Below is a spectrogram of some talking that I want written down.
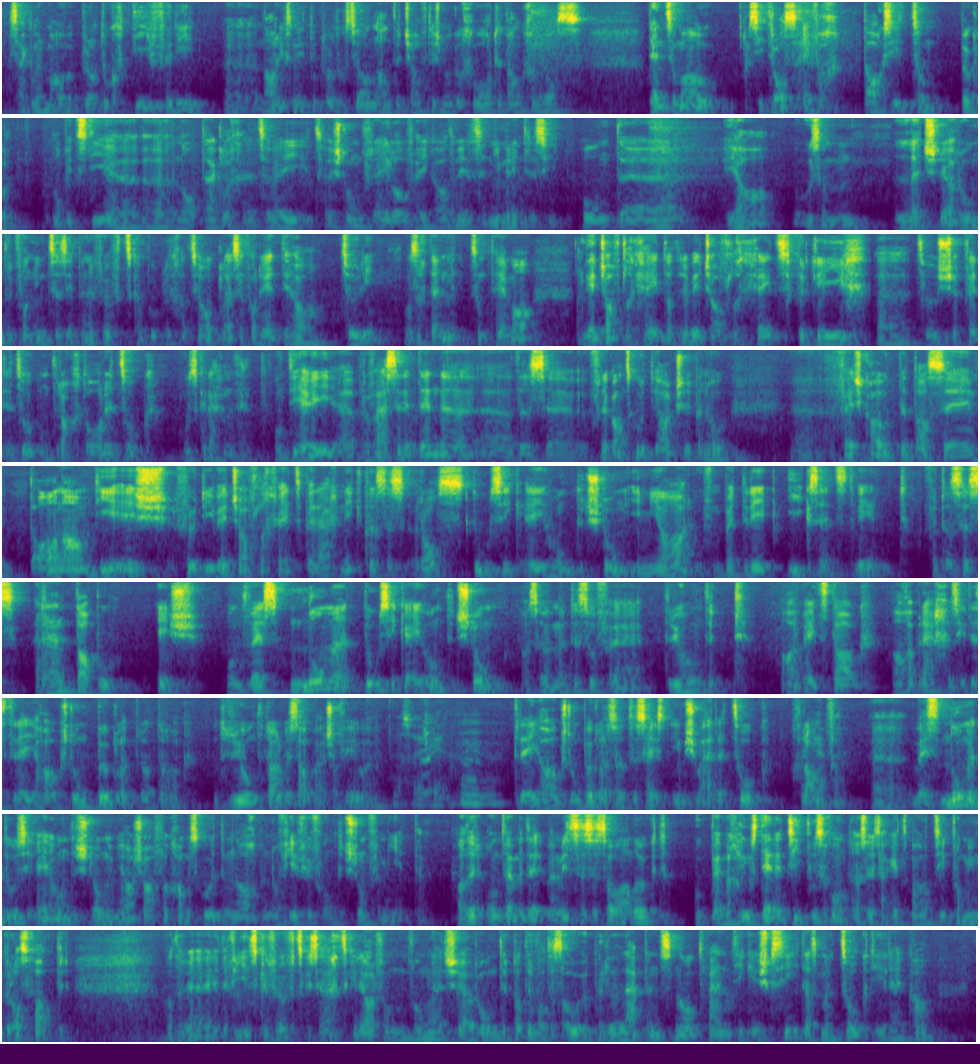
sagen wir mal, eine produktivere äh, Nahrungsmittelproduktion, Landwirtschaft ist möglich geworden, dank dem Ross. Dann zumal sind die Ross einfach da gewesen, zum Bügeln. Ob jetzt die äh, noch täglich zwei, zwei Stunden Freilauf haben oder nicht, das hat niemand interessiert. Und äh, ja, aus dem letzten Jahrhundert von 1957 eine Publikation gelesen von ETH Zürich, die sich dann mit zum Thema Wirtschaftlichkeit oder Wirtschaftlichkeitsvergleich äh, zwischen Pferdezug und Traktorenzug ausgerechnet hat. Und die haben, äh, Professor hat dann äh, das äh, auf eine ganz gute Art geschrieben auch, äh, festgehalten, dass äh, die Annahme die ist für die Wirtschaftlichkeitsberechnung, dass es Ross 1100 Stunden im Jahr auf dem Betrieb eingesetzt wird, für dass es rentabel ist. Und wenn es nur 1100 Stunden, also wenn wir das auf äh, 300 Arbeitstage anbrechen, sind das 3,5 Stunden Bügeln pro Tag. Oder 300 Arbeitstage wäre schon viel. He? Das wäre viel. Mhm. 3,5 Stunden Bügeln, also das heisst im schweren Zug, krampfen. Ja. Äh, wenn es nur 1100 Stunden im Jahr arbeiten, kann man es gut dem Nachbarn noch 400, 500 Stunden vermieten. Oder? Und wenn man, wenn man das so anschaut, wenn man ein bisschen aus dieser Zeit rauskommt, also ich sage jetzt mal die Zeit von meinem Großvater, oder, äh, in den 40er, 50er, 60er Jahren vom, vom letzten Jahrhundert, oder, wo das auch überlebensnotwendig war, dass man Zugtiere hatte.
